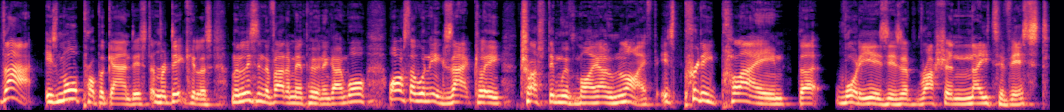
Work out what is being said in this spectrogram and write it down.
that is more propagandist and ridiculous than listening to Vladimir Putin and going, well, whilst I wouldn't exactly trust him with my own life, it's pretty plain that what he is is a Russian nativist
